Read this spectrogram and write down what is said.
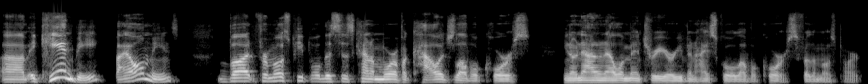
um, it can be by all means but for most people this is kind of more of a college level course you know not an elementary or even high school level course for the most part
